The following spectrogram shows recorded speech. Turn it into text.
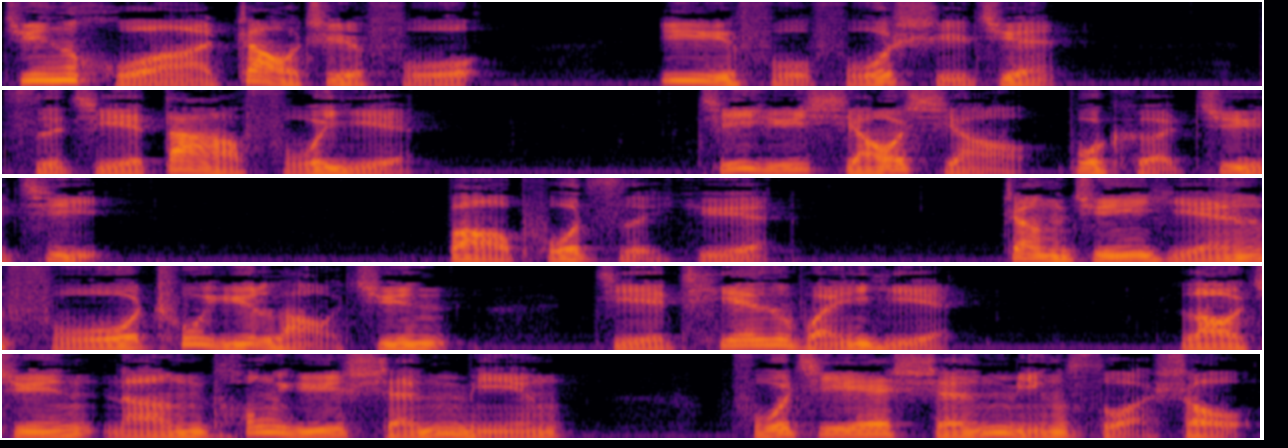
军火照制符。御府符十卷，此皆大符也。及于小小，不可具记。鲍仆子曰：“郑君言符出于老君，皆天文也。老君能通于神明，符皆神明所授。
